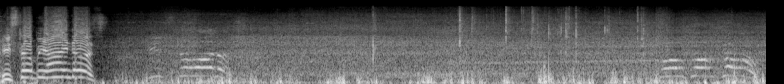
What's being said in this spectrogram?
He's still behind us. He's still on us! Go, go, go!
